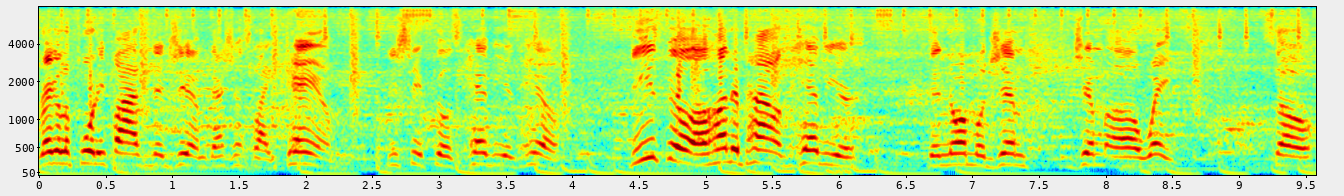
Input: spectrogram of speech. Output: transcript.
regular 45s in the gym. That's just like, damn, this shit feels heavy as hell. These feel 100 pounds heavier than normal gym gym uh, weights. So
